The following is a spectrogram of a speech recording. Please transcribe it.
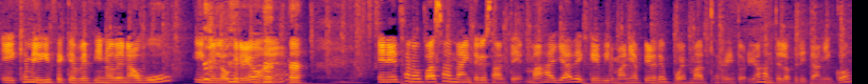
Es que me dice que es vecino de Naboo y me lo creo, ¿eh? en esta no pasa nada interesante, más allá de que Birmania pierde pues más territorios ante los británicos.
